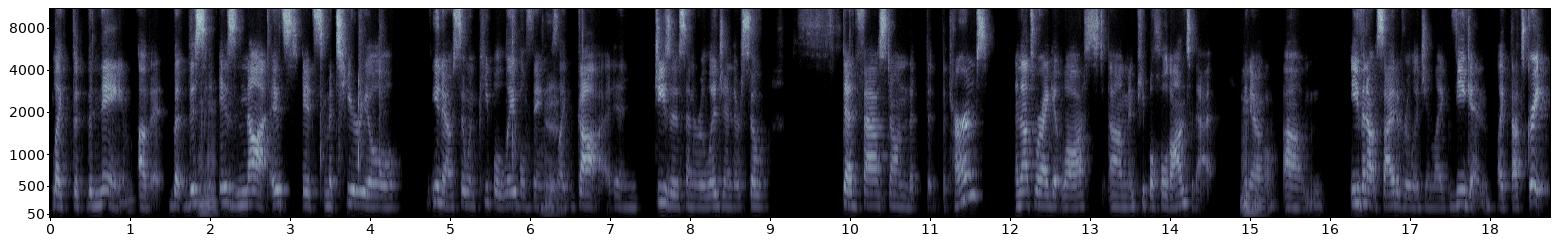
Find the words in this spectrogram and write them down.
like the the name of it but this Mhm. is not it's it's material you know, so when people label things Yeah. like God and Jesus and religion, they're so steadfast on the, the, the terms. And that's where I get lost. Um, and people hold on to that, you Mhm. know, um, even outside of religion, like vegan, like that's great.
